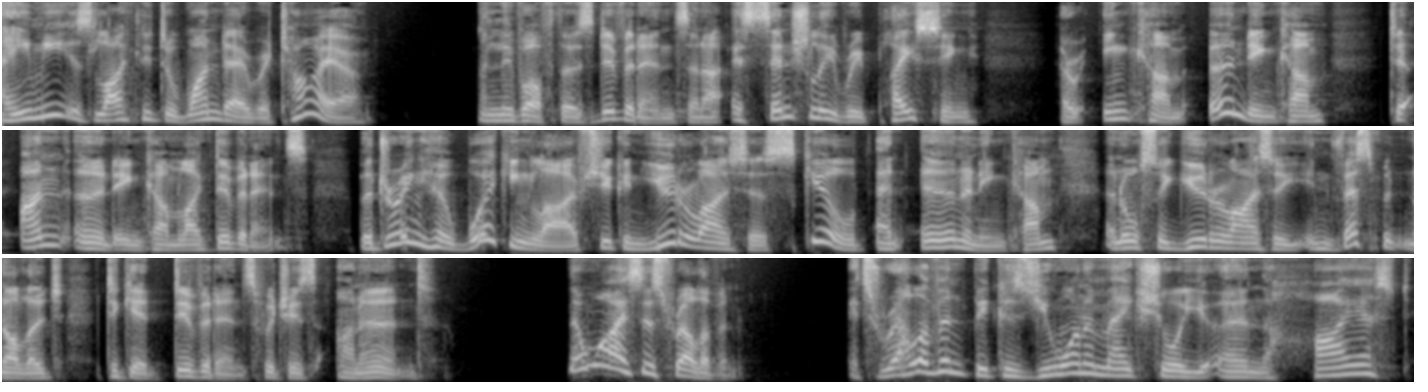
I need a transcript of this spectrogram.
Amy is likely to one day retire and live off those dividends and are essentially replacing her income, earned income, to unearned income like dividends. But during her working life, she can utilize her skill and earn an income and also utilize her investment knowledge to get dividends, which is unearned. Now, why is this relevant? It's relevant because you want to make sure you earn the highest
